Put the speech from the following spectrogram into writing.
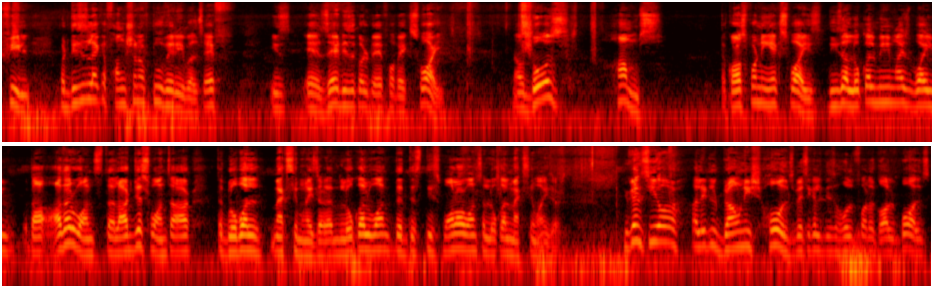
field, but this is like a function of two variables. F is uh, z is equal to f of x y. Now those humps, the corresponding x y's, these are local minimized while the other ones, the largest ones are the global maximizer and local one, the, this, the smaller ones are local maximizers. You can see a, a little brownish holes, basically this is hole for the golf balls.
